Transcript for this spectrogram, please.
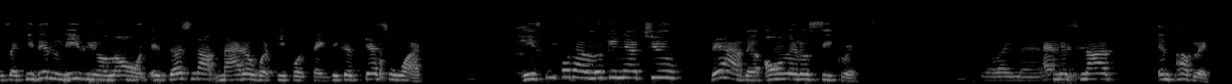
It's like He didn't leave you alone. It does not matter what people think because guess what? These people that are looking at you, they have their own little secrets. Well, amen. And it's not in public.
